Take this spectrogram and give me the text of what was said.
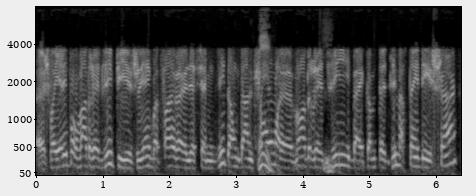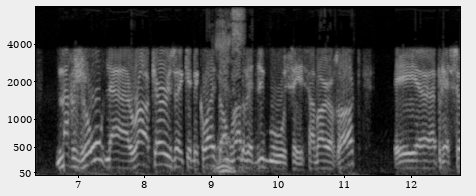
Euh, je vais y aller pour vendredi, puis Julien va te faire euh, le samedi. Donc, dans le fond, euh, vendredi, ben, comme tu as dit, Martin Deschamps, Marjo, la rockeuse québécoise, donc vendredi, c'est saveur rock. Et euh, après ça,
